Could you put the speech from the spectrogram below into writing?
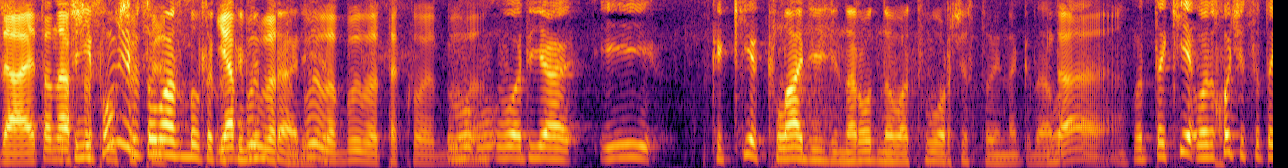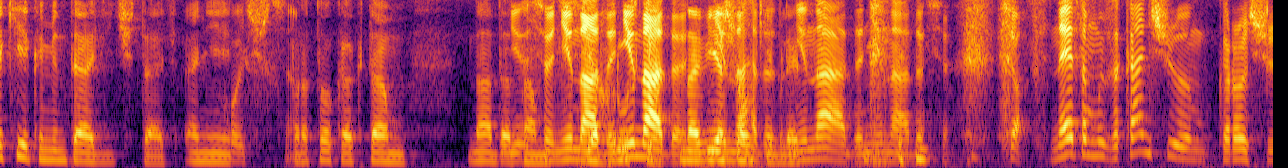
Да, это наш Ты не помнишь, что у вас был такой было, комментарий? было, было такое, было. Вот я, и какие кладези народного творчества иногда. Вот- Да, Вот, такие, вот хочется такие комментарии читать, а не хочется. про то, как там надо Не, там всё, не надо, не надо, на не вешалке, надо, блядь. не надо, не надо, все. Все, на этом мы заканчиваем, короче,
